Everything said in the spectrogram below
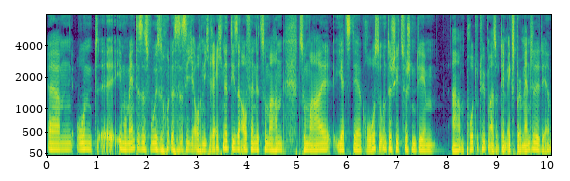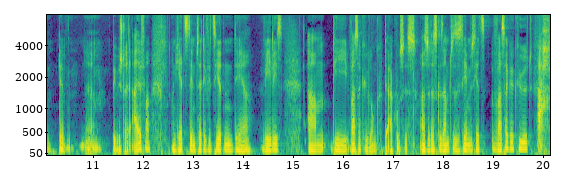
Ähm, und äh, im Moment ist es wohl so, dass es sich auch nicht rechnet, diese Aufwände zu machen, zumal jetzt der der große Unterschied zwischen dem ähm, Prototypen, also dem Experimental, der, der ähm, Babystrell Alpha und jetzt dem zertifizierten der Velis, ähm, die Wasserkühlung der Akkus ist. Also das gesamte System ist jetzt wassergekühlt. Ach.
